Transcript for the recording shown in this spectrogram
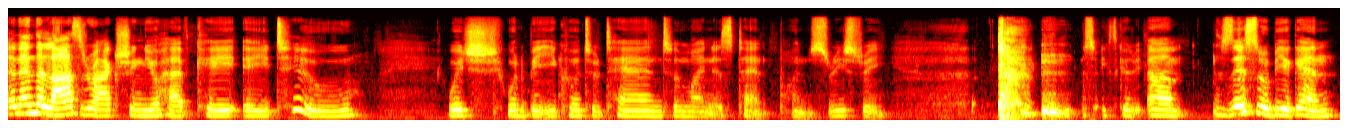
And then the last reaction, you have Ka2, which would be equal to 10 to minus 10 0.33. so, excuse me. Um, this will be again,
